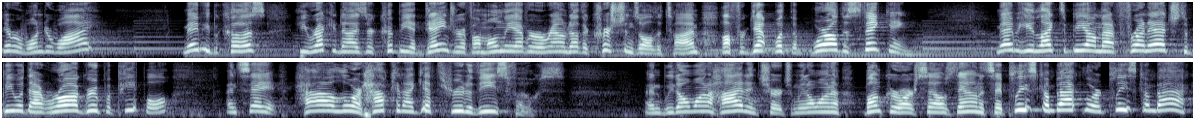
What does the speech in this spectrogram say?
You ever wonder why? Maybe because he recognized there could be a danger if I'm only ever around other Christians all the time. I'll forget what the world is thinking. Maybe he'd like to be on that front edge, to be with that raw group of people and say, how, Lord, how can I get through to these folks? And we don't want to hide in church and we don't want to bunker ourselves down and say, please come back, Lord, please come back,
